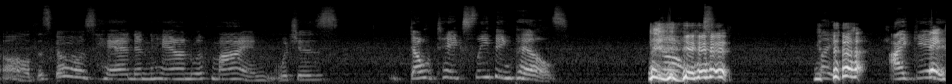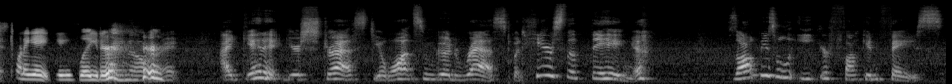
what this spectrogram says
Oh, this goes hand in hand with mine, which is don't take sleeping pills. Like, I get Thanks, it. 28 days later. I know, right? I get it. You're stressed. You want some good rest. But here's the thing zombies will eat your fucking face.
